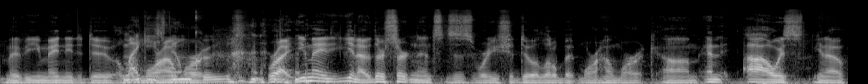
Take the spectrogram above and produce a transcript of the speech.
movie, you may need to do a Mikey's little more homework. right. You may you know there's certain instances where you should do a little bit more homework. Um, and I always you know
